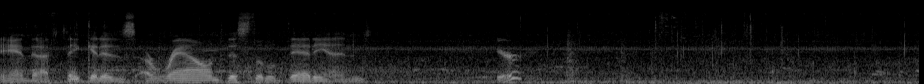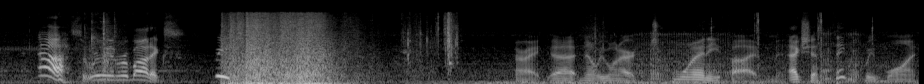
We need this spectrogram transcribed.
and then I think it is around this little dead end here. Ah, Cerulean Robotics. Sweet. All right. Uh, no, we want our 25. mi- Actually, I think we want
